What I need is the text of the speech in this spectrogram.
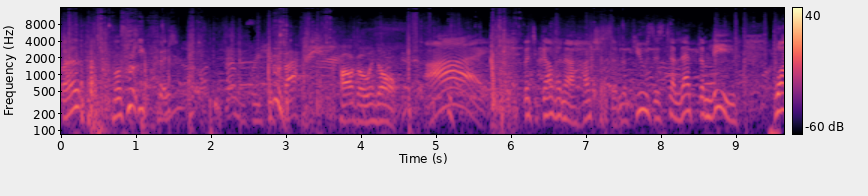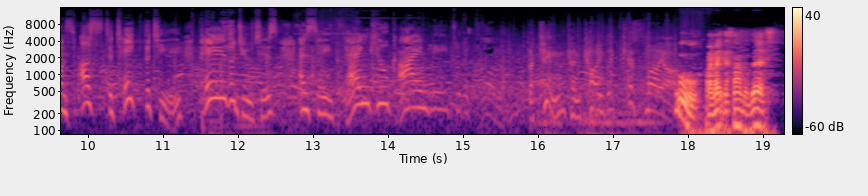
Well, must keep fit. Three ships back, cargo and all. Aye, but Governor Hutchinson refuses to let them leave. Wants us to take the tea, pay the duties, and say thank you kindly to the king. The king can kindly kiss my ass. Ooh, I like the sound of this.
